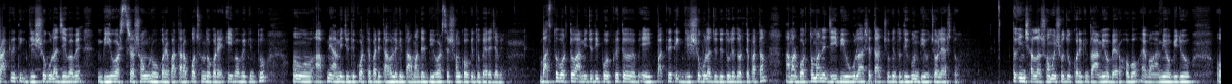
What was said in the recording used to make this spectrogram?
প্রাকৃতিক দৃশ্যগুলো যেভাবে ভিউয়ার্সরা সংগ্রহ করে বা তারা পছন্দ করে, এইভাবে কিন্তু আপনি, আমি যদি করতে পারি তাহলে কিন্তু আমাদের ভিউয়ার্সের সংখ্যাও কিন্তু বেড়ে যাবে। বাস্তবর্ত আমি যদি প্রকৃত এই প্রাকৃতিক দৃশ্যগুলো যদি তুলে ধরতে পারতাম, আমার বর্তমানে যেই ভিউগুলো আসে তার চেয়েও কিন্তু দ্বিগুণ ভিউ চলে আসতো। তো ইনশাল্লাহ সময় সুযোগ করে কিন্তু আমিও বের হব এবং আমিও ভিডিও ও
